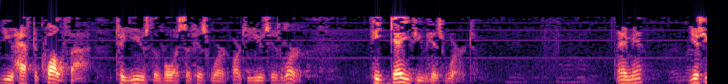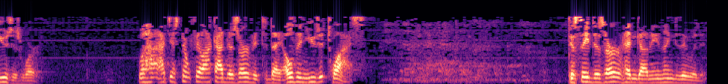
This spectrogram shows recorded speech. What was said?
you have to qualify to use the voice of his word or to use his word. He gave you His Word. Amen? Just use His Word. Well, I just don't feel like I deserve it today. Oh, then use it twice. Because, see, deserve hadn't got anything to do with it.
